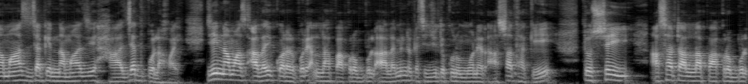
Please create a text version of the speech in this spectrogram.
নামাজ যাকে নামাজে হাজাত বলা হয়, যেই নামাজ আদায় করার পরে আল্লাহ পাক রব্বুল আলমিনের কাছে যদি কোনো মনের আশা থাকে, তো সেই আশাটা আল্লাহ পাক রব্বুল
